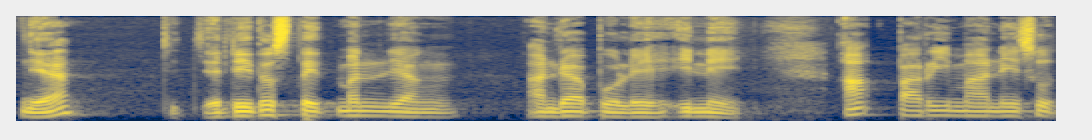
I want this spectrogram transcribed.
Ya. Jadi itu statement yang anda boleh ini. A parimanesu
